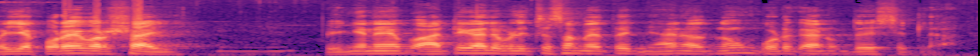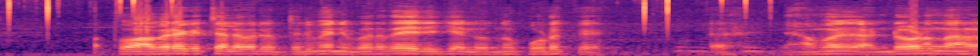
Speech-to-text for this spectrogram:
വയ്യ. കുറേ വർഷമായി. അപ്പം ഇങ്ങനെ ആറ്റുകാലം വിളിച്ച സമയത്ത് ഞാനൊന്നും കൊടുക്കാൻ ഉദ്ദേശിച്ചില്ല അപ്പോൾ അവരൊക്കെ ചിലവർ തിരുമേനി വെറുതെ ഇരിക്കല്ലോ ഒന്ന് കൊടുക്ക്. ഞാൻ രണ്ടു തവണ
